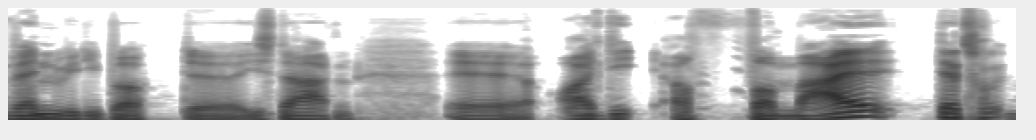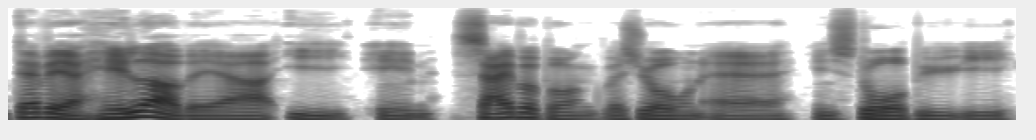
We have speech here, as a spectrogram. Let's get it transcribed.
vanvittigt bugt øh, i starten. Øh, og, de, og for mig, der, der vil jeg hellere være i en cyberpunk-version af en stor by i,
